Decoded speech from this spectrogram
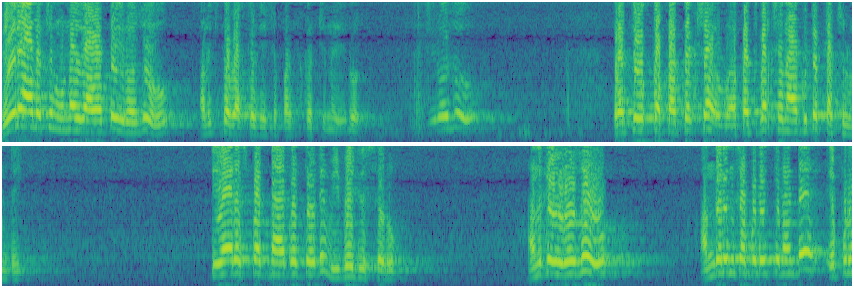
వేరే ఆలోచన ఉన్నది కాబట్టి ఈరోజు అనుచిత వ్యాఖ్యలు చేసే పరిస్థితి వచ్చింది ఈరోజు. ఈరోజు ప్రతి ఒక్క ప్రత్యక్ష ప్రతిపక్ష నాయకుడితో టచ్లు ఉంటాయి. టీఆర్ఎస్ పార్టీ నాయకులతో విభేదిస్తారు. అందుకే ఈరోజు అందరిని సపోర్ట్ చేస్తున్నారంటే ఎప్పుడు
